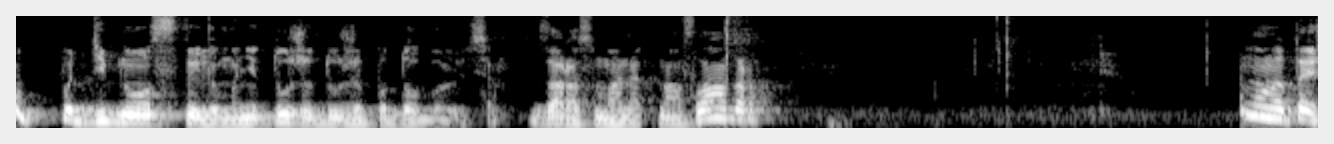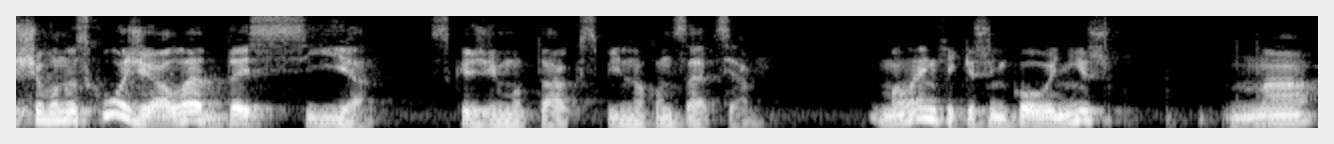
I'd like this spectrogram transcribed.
ну, подібного стилю. Мені дуже-дуже подобаються. Зараз у мене Кнаусландер. Ну, не те, що вони схожі, але десь є, скажімо так, спільна концепція. Маленький кишеньковий ніж на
